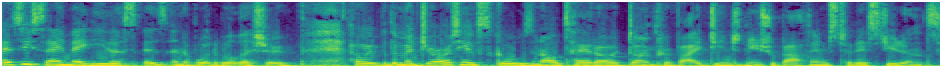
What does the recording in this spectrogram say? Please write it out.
As you say, Maggie, this is an avoidable issue. However, the majority of schools in Aotearoa don't provide gender neutral bathrooms to their students.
